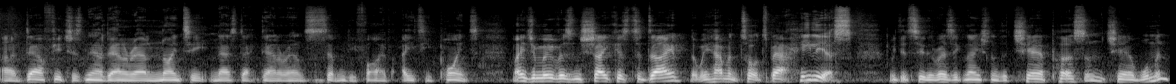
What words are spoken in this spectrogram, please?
Uh, Dow futures now down around 90, Nasdaq down around 75, 80 points. Major movers and shakers today that we haven't talked about. Healius, we did see the resignation of the chairperson, chairwoman,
